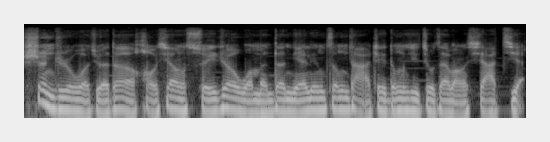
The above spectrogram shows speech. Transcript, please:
甚至我觉得好像随着我们的年龄增大，这东西就在往下减。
